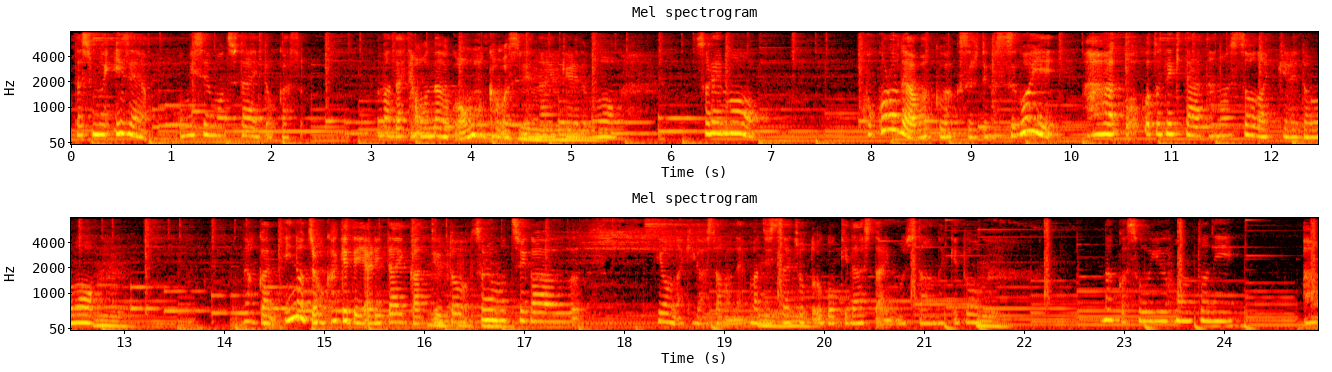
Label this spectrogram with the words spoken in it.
私も以前お店持ちたいとかまあ大体女の子は思うかもしれないけれども、それも心ではワクワクするっていうかすごいああこういうことできたら楽しそうだけれども、なんか命を懸けてやりたいかっていうと、うんそれも違うような気がしたのね、まあ、実際ちょっと動き出したりもしたんだけど、なんかそういう本当にあ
